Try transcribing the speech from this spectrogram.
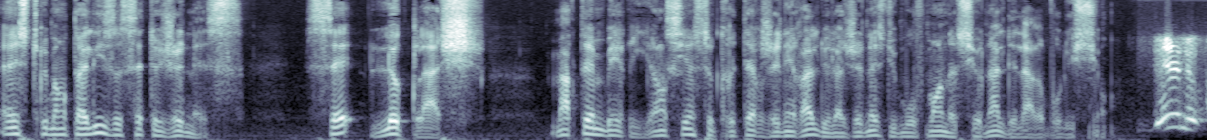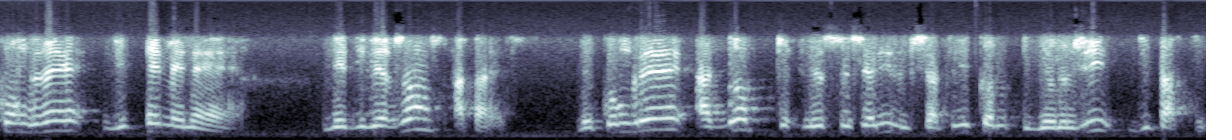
instrumentalisent cette jeunesse. C'est le clash. Martin Berry, ancien secrétaire général de la jeunesse du mouvement national de la Révolution. Dès le congrès du MNR, les divergences apparaissent le Congrès adopte le socialisme scientifique comme idéologie du parti.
